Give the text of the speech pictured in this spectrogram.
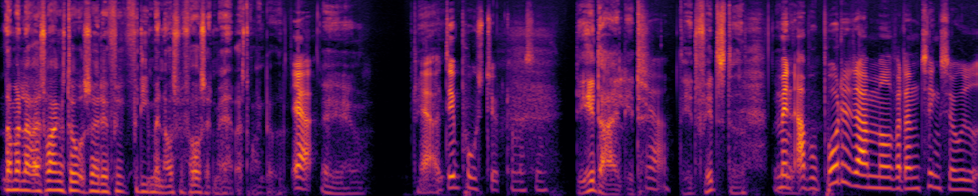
når man lader restauranten stå, så er det for, fordi man også vil fortsætte med at have restauranten derude. Ja, Øh, det, ja, og det er positivt, kan man sige. Det er dejligt. Ja. Det er et fedt sted. Men apropos det der med, hvordan ting ser ud.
